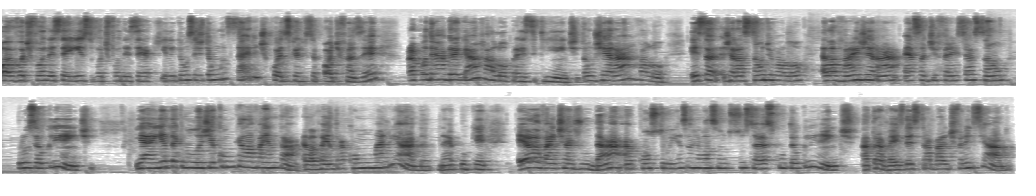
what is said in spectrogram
ó, eu vou te fornecer isso, vou te fornecer aquilo. Então, ou seja, tem uma série de coisas que você pode fazer para poder agregar valor para esse cliente. Então, gerar valor. Essa geração de valor, ela vai gerar essa diferenciação para o seu cliente. E aí a tecnologia, como que ela vai entrar? Ela vai entrar como uma aliada, né? Porque ela vai te ajudar a construir essa relação de sucesso com o teu cliente através desse trabalho diferenciado.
